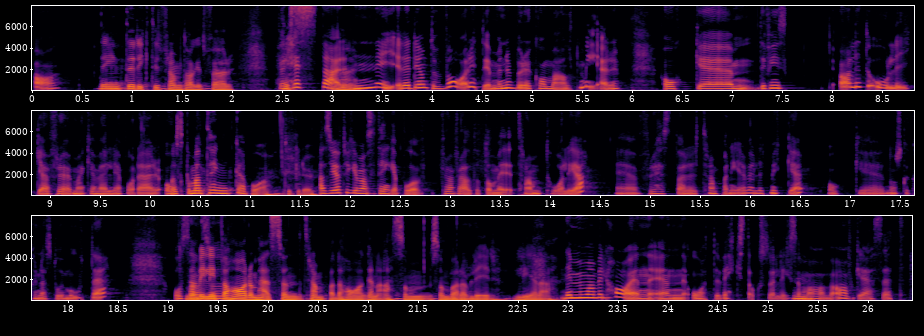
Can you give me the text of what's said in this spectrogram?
ja. Det är inte riktigt framtaget för, för hästar. Nej. Nej. eller det har inte varit det, men nu börjar det komma allt mer. Och eh, det finns ja, lite olika frö man kan välja på där. Och, Vad ska man tänka på, tycker du? Alltså jag tycker man ska tänka på framförallt att de är tramptåliga. Eh, för hästar trampar ner väldigt mycket och eh, de ska kunna stå emot det. man vill så, inte ha de här söndertrampade hagarna som, som bara blir lera? Nej, men man vill ha en, en återväxt också liksom, mm. av, av gräset.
